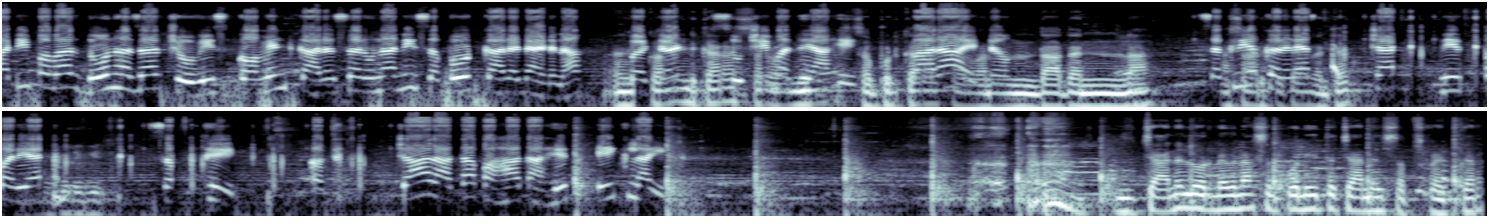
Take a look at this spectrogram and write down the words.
अटी पवार दोन हजार चोवीस कॉमेंट कार सर्वांनी सपोर्ट कार्ड ॲडना बटन करा सूचीमध्ये आहे. सपोर्ट बारा करा आयटम दादांना. सक्रिय करण्यात चॅट पर्याय थेट चार आता पाहत आहेत एक लाईक चॅनलवर नवीन असेल कोणी तर चॅनल सबस्क्राईब करा.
